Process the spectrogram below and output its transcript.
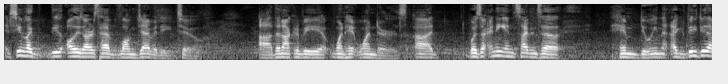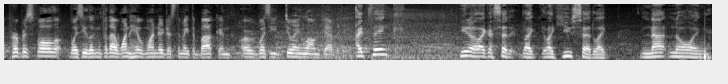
it seems like these, all these artists have longevity too? Uh, they're not going to be one-hit wonders. Uh, was there any insight into him doing that? Like, did he do that purposeful? Was he looking for that one-hit wonder just to make the buck, and or was he doing longevity? I think, you know, like I said, like like you said, like not knowing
